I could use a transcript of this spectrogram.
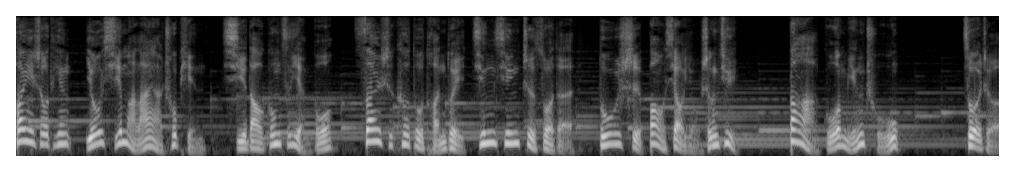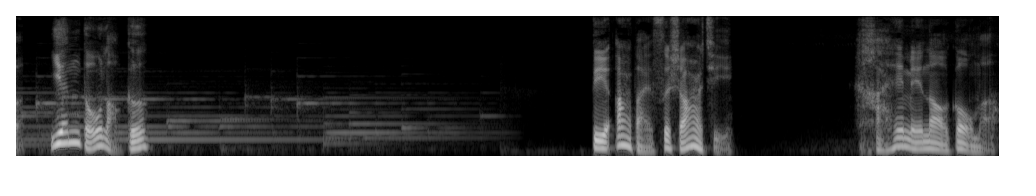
欢迎收听由喜马拉雅出品、喜道公子演播、三十刻度团队精心制作的都市爆笑有声剧《大国名厨》，作者烟斗老哥，第二百四十二集。还没闹够吗？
